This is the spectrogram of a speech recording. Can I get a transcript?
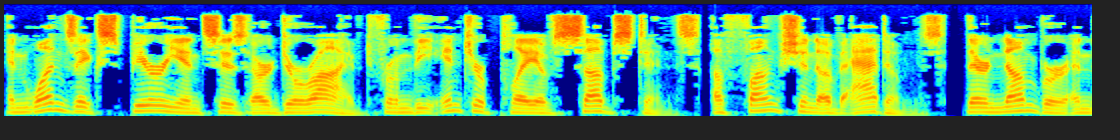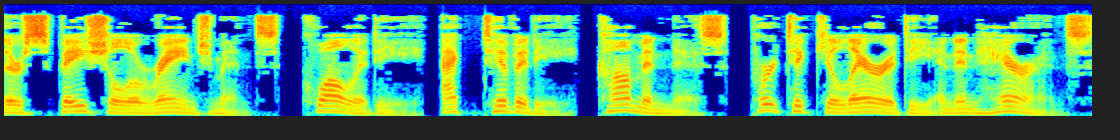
and one's experiences are derived from the interplay of substance a function of atoms, their number and their spatial arrangements, quality, activity, commonness, particularity and inherence.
